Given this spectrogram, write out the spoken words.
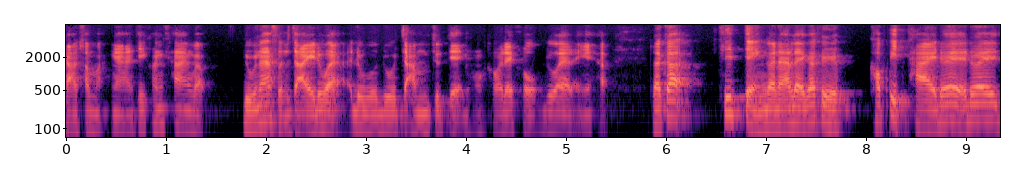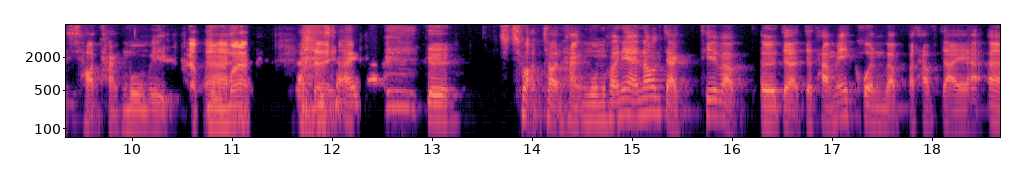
การสมัครงานที่ค่อนข้างแบบดูน่าสนใจด้วย ดูดูจำจุดเด่นของเขาได้ครบด้วยอะไรเงี้ยครับ แล้วก็ที่เจ๋งกว่านั้นเลยก็คือ เขาปิดท้ายด้วยด้วยช็อตหักมุมอีกหักมุมมากใช่ครับคือ shot shot หักมุมเขาเนี่ยนอกจากที่แบบเออจะจะทำให้คนแบบประทับใจอะอะ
